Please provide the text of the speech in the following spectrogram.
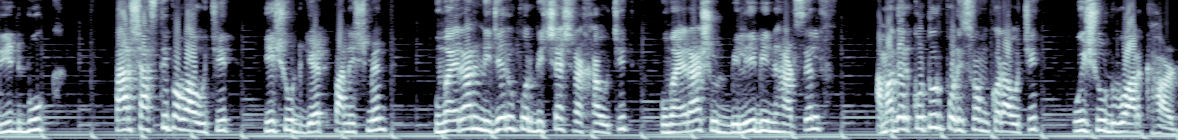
রিড বুক তার শাস্তি পাওয়া উচিত হি শুড গেট পানিশমেন্ট হুমায়রার নিজের উপর বিশ্বাস রাখা উচিত। Humaira should believe in herself আমাদের কঠোর পরিশ্রম করা উচিত। উই শুড ওয়ার্ক হার্ড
